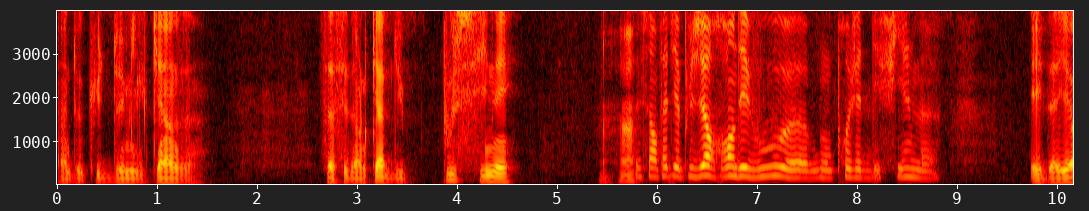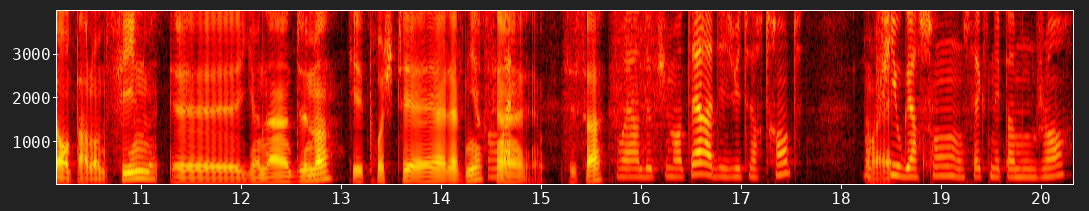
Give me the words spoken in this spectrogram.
un docu de 2015. Ça, c'est dans le cadre du Poussiné. Ah. C'est ça. En fait, il y a plusieurs rendez-vous euh, où on projette des films. Et d'ailleurs, en parlant de film, euh, il y en a un demain qui est projeté à, à l'avenir, c'est Ouais. ça? Ouais, un documentaire à 18h30. Donc, Ouais. fille ou garçon, mon sexe n'est pas mon genre.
